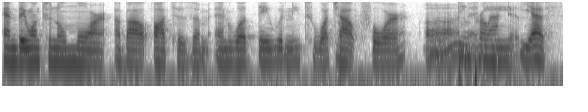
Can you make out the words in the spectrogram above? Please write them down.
and they want to know more about autism and what they would need to watch mm-hmm. out for. Um, Being any- proactive. Yes.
